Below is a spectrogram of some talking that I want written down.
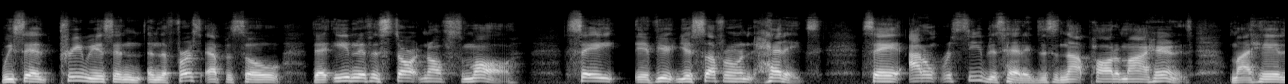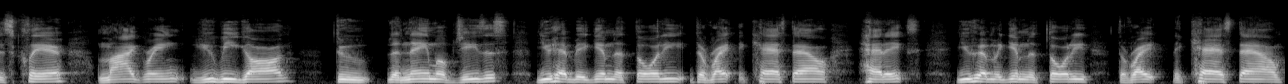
we said previous in, in the first episode that even if it's starting off small, say if you're, you're suffering headaches, say, I don't receive this headache. This is not part of my inheritance. My head is clear. Migraine, you be gone through the name of Jesus. You have been given authority, the right to cast down headaches. You have been given authority, the right to cast down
